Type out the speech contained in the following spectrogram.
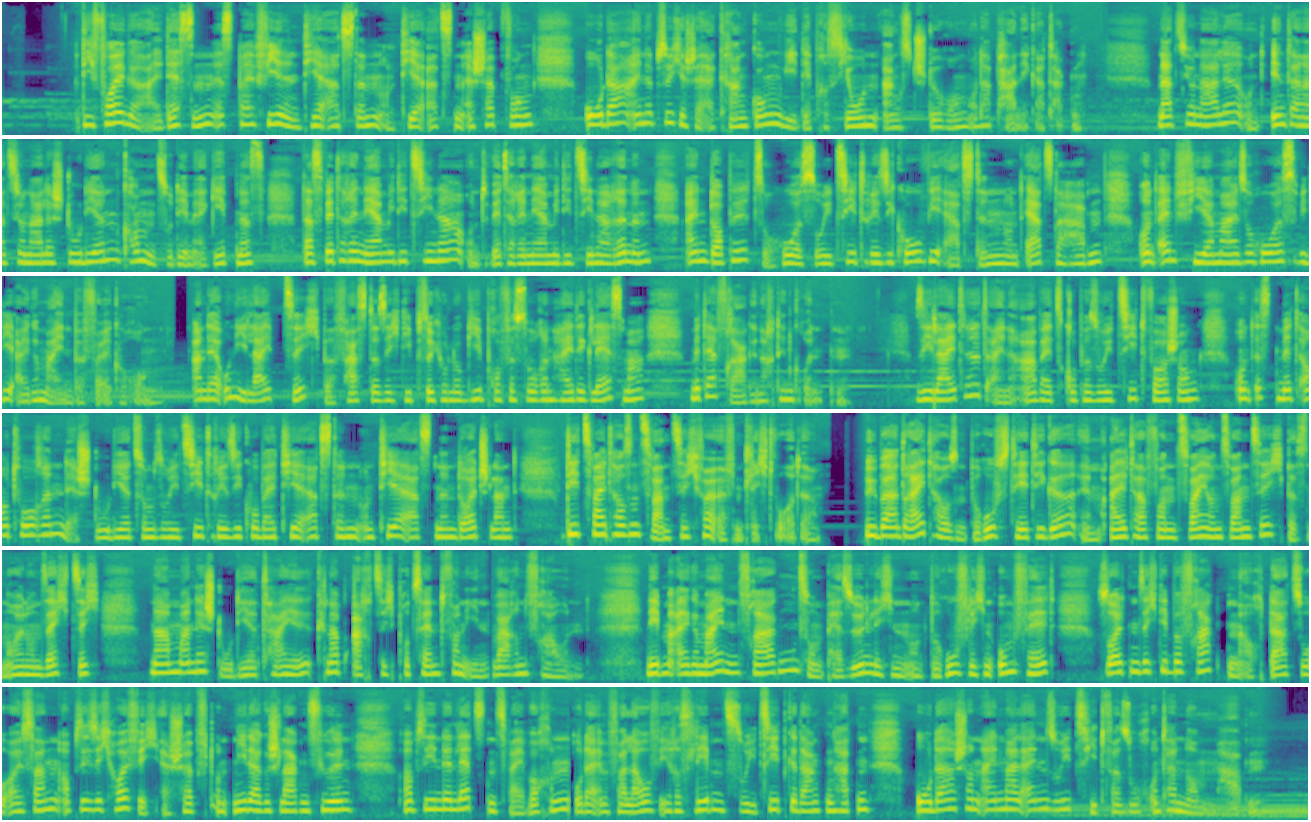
Die Folge all dessen ist bei vielen Tierärztinnen und Tierärzten Erschöpfung oder eine psychische Erkrankung wie Depression, Angststörung oder Panikattacken. Nationale und internationale Studien kommen zu dem Ergebnis, dass Veterinärmediziner und Veterinärmedizinerinnen ein doppelt so hohes Suizidrisiko wie Ärztinnen und Ärzte haben und ein viermal so hohes wie die Allgemeinbevölkerung. An der Uni Leipzig befasste sich die Psychologieprofessorin Heide Gläsmer mit der Frage nach den Gründen. Sie leitet eine Arbeitsgruppe Suizidforschung und ist Mitautorin der Studie zum Suizidrisiko bei Tierärztinnen und Tierärzten in Deutschland, die 2020 veröffentlicht wurde. Über 3000 Berufstätige im Alter von 22 bis 69 nahmen an der Studie teil. Knapp 80 Prozent von ihnen waren Frauen. Neben allgemeinen Fragen zum persönlichen und beruflichen Umfeld sollten sich die Befragten auch dazu äußern, ob sie sich häufig erschöpft und niedergeschlagen fühlen, ob sie in den letzten zwei Wochen oder im Verlauf ihres Lebens Suizidgedanken hatten oder schon einmal einen Suizidversuch unternommen haben.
